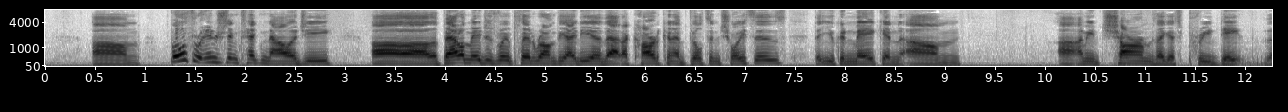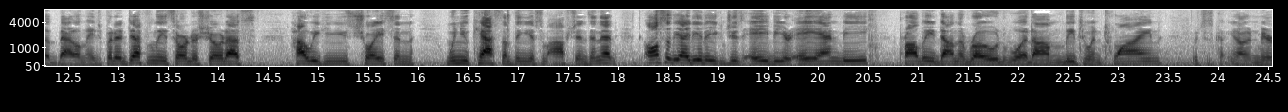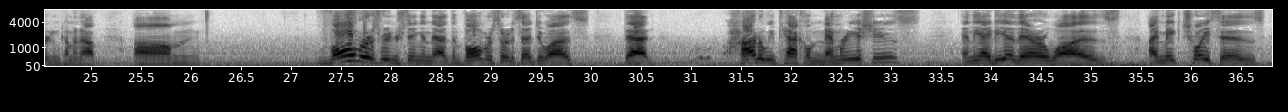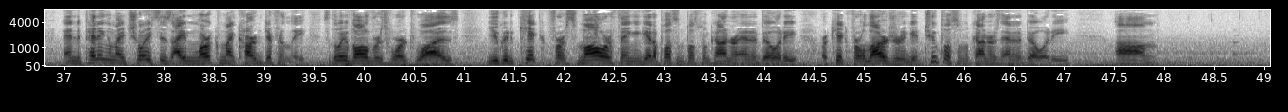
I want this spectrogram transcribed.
Um, both were interesting technology. Uh, the Battle Mages really played around with the idea that a card can have built-in choices that you can make and um, uh, I mean, charms, I guess, predate the battle mage, but it definitely sort of showed us how we can use choice and when you cast something, you have some options. And that also the idea that you can choose A, B, or A and B probably down the road would um, lead to Entwine, which is, you know, in Mirrodin coming up. Um, Volvers were interesting in that the Volvers sort of said to us that how do we tackle memory issues? And the idea there was I make choices and depending on my choices, I mark my card differently. So the way Volvers worked was you could kick for a smaller thing and get a plus one plus one counter and an ability, or kick for a larger and get two plus one counters and an ability. Um,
